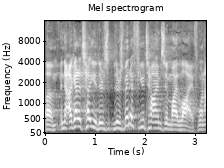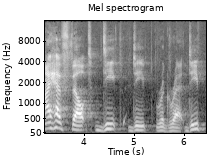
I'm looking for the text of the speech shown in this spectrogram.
Um, now, I got to tell you, there's, there's been a few times in my life when I have felt deep, deep regret, deep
